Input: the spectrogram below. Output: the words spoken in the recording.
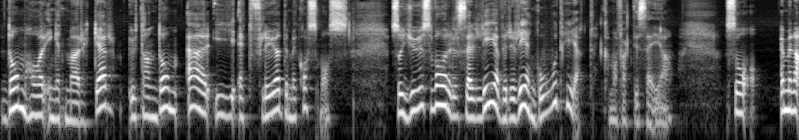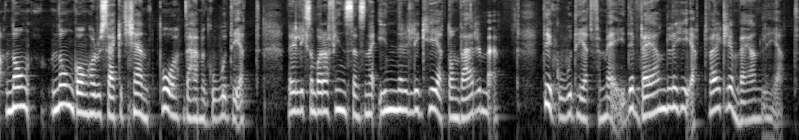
de har inget mörker utan de är i ett flöde med kosmos. Så ljusvarelser lever i ren godhet kan man faktiskt säga. Så jag menar, någon, någon gång har du säkert känt på det här med godhet. När det liksom bara finns en sån här innerlighet och värme. Det är godhet för mig. Det är vänlighet, verkligen vänlighet.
